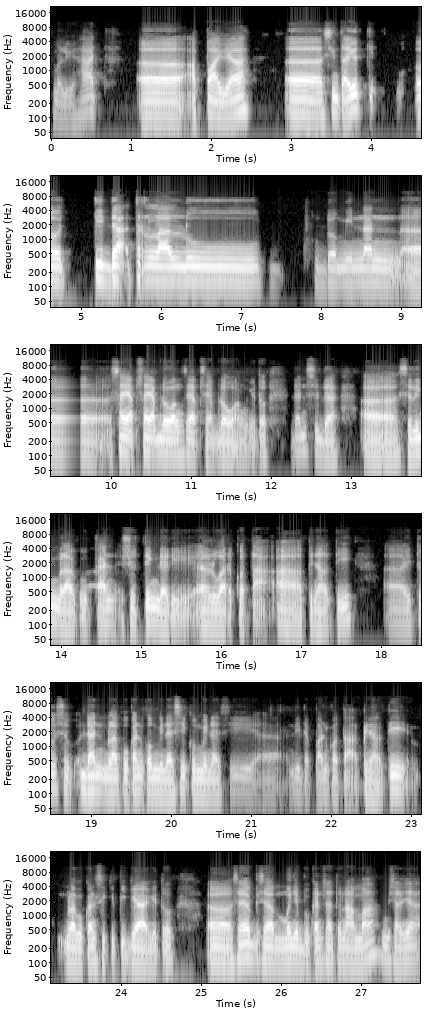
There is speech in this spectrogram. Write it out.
melihat uh, apa ya uh, Sintayut uh, tidak terlalu dominan sayap-sayap uh, doang, sayap-sayap doang gitu, dan sudah uh, sering melakukan syuting dari uh, luar kota uh, penalti uh, itu dan melakukan kombinasi-kombinasi uh, di depan kota penalti melakukan segitiga gitu. Uh, saya bisa menyebutkan satu nama, misalnya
